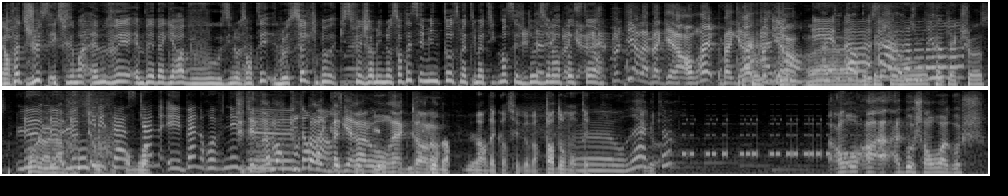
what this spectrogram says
Et en fait, juste, excusez-moi, MV, MV Bagheera, vous vous innocentez. Le seul qui peut, qui se fait jamais innocenter, c'est Mintos. Mathématiquement, c'est le deuxième imposteur. Elle peut le dire la Bagheera. En vrai, Bagheera peut le dire. Euh, quelque chose. Le, Oh kill était à scan et Ben revenait de. J'étais vraiment tout le temps avec Bagheera au réacteur là. D'accord, c'est Gomar. Pardon, Monté. Euh, au réacteur En haut, à, à gauche, en haut, à gauche.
